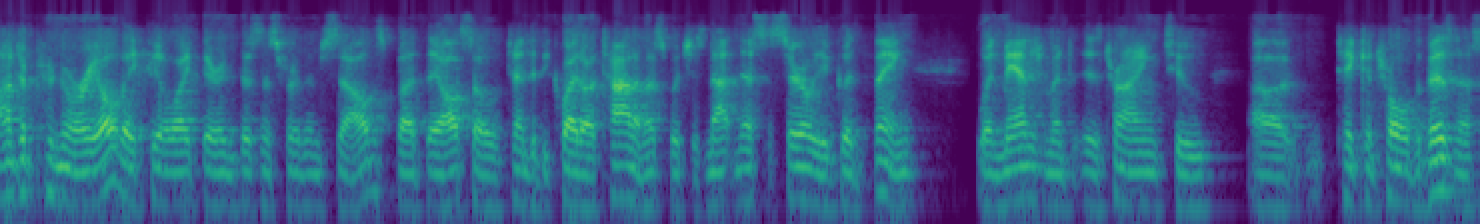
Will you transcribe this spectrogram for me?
entrepreneurial. They feel like they're in business for themselves, but they also tend to be quite autonomous, which is not necessarily a good thing when management is trying to uh, take control of the business.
